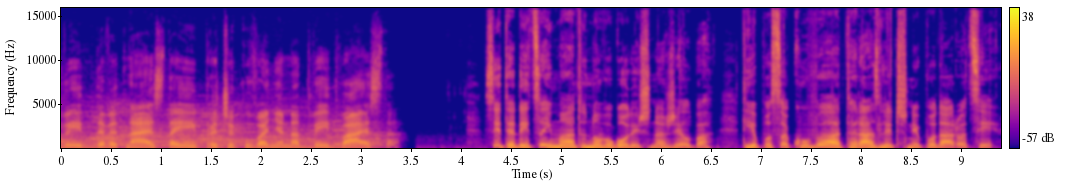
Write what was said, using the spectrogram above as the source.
2019 и пречекување на 2020. Сите деца имаат новогодишна желба. Тие посакуваат различни подароци,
